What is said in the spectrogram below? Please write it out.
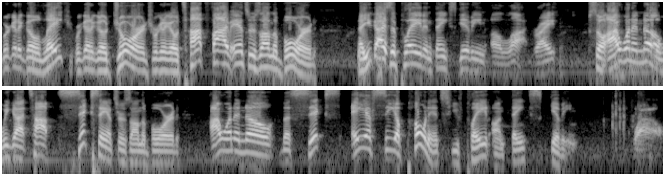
We're going to go Lake. We're going to go George. We're going to go top five answers on the board. Now, you guys have played in Thanksgiving a lot, right? So I want to know we got top six answers on the board. I want to know the six AFC opponents you've played on Thanksgiving. Wow,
